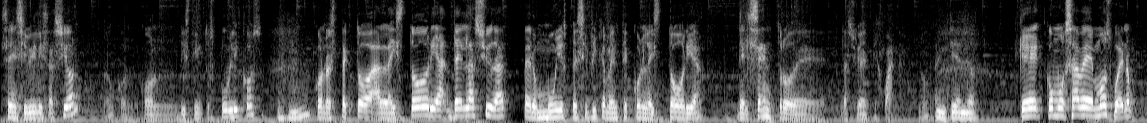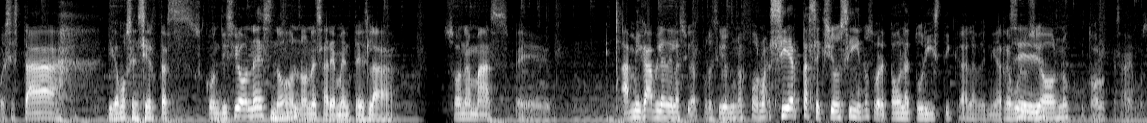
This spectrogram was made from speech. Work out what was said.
sensibilización ¿no? con, con, distintos públicos uh -huh. con respecto a la historia de la ciudad, pero muy específicamente con la historia del centro de la ciudad de Tijuana. ¿no? Entiendo que como sabemos, bueno, pues está, digamos, en ciertas condiciones, ¿no? Uh -huh. No necesariamente es la zona más eh, amigable de la ciudad, por decirlo de alguna forma. Cierta sección sí, ¿no? Sobre todo la turística, la Avenida Revolución, sí. ¿no? Con todo lo que sabemos.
